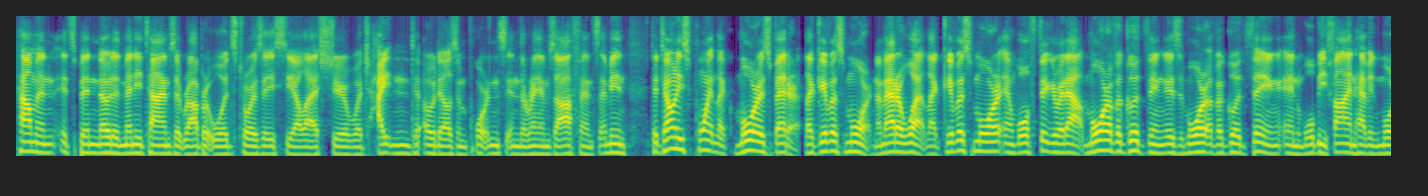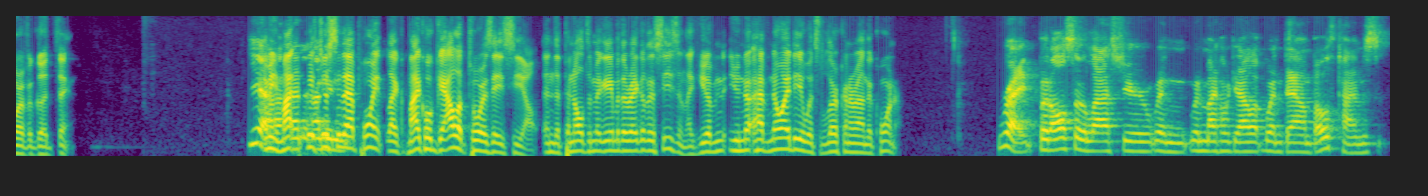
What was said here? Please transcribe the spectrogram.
Howman, it's been noted many times that Robert Woods tore his ACL last year, which heightened Odell's importance in the Rams offense. I mean, to Tony's point, like more is better. Like give us more, no matter what. Like give us more and we'll figure it out. More of a good thing is more of a good thing, and we'll be fine having more of a good thing. Yeah, I mean, my, and, just I mean, to that point, like Michael Gallup tore his ACL in the penultimate game of the regular season. Like you have you have no idea what's lurking around the corner. Right, but also last year when when Michael Gallup went down both times,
